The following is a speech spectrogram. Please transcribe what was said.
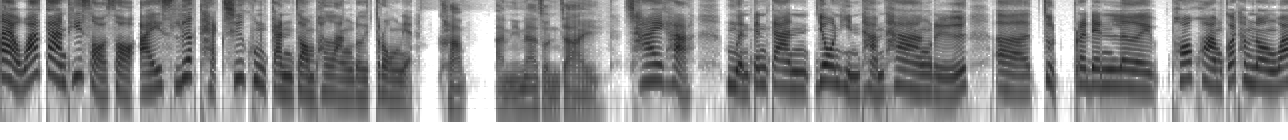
แต่ว่าการที่สอสอไอซ์เลือกแท็กชื่อคุณกันจอมพลังโดยตรงเนี่ย ครับ อันนี้น่าสนใจ ใช่ค่ะ เหมือนเป็นการโยนหินถามทางหรือออจุดประเด็นเลยข้อความก็ทำนองว่า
